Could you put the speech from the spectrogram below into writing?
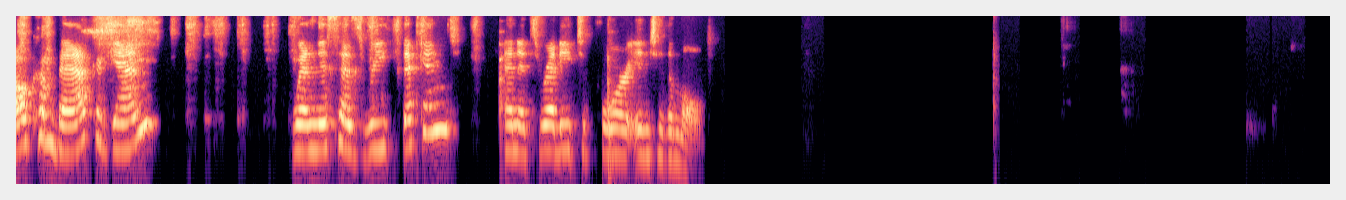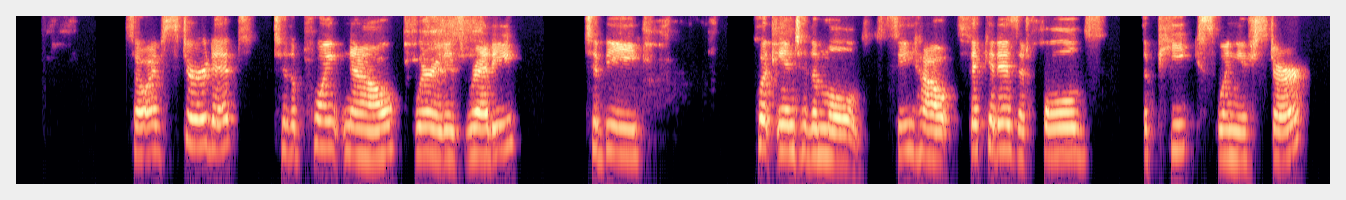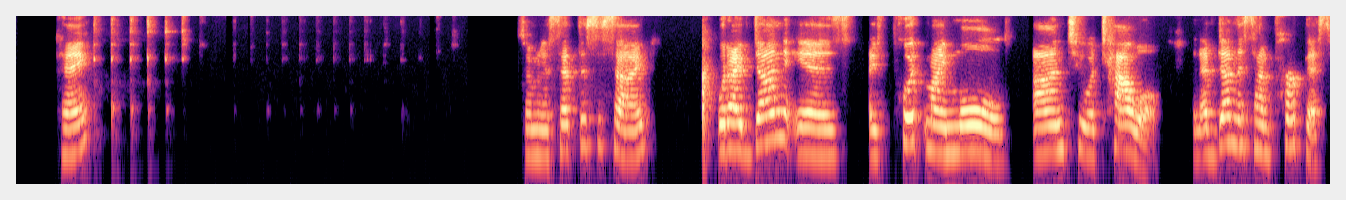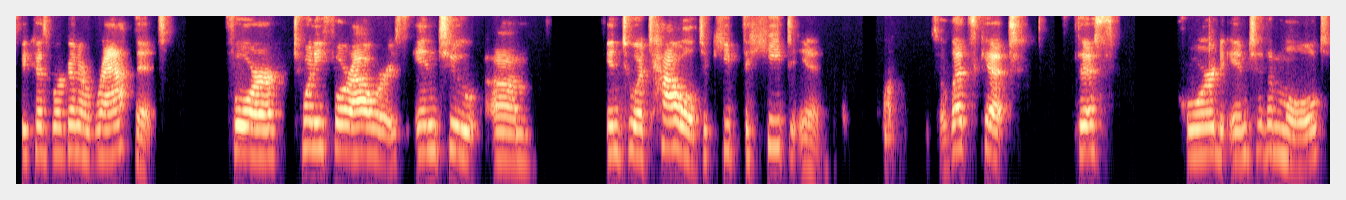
I'll come back again when this has re-thickened and it's ready to pour into the mold. So I've stirred it to the point now where it is ready to be put into the mold. See how thick it is? It holds the peaks when you stir, okay? So I'm gonna set this aside. What I've done is I've put my mold onto a towel and I've done this on purpose because we're gonna wrap it for 24 hours into, um, into a towel to keep the heat in. So let's get this poured into the mold.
